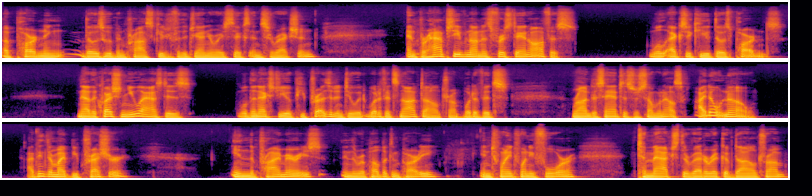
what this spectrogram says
of pardoning those who have been prosecuted for the January 6th insurrection, and perhaps even on his first day in office, will execute those pardons. Now, the question you asked is will the next GOP president do it? What if it's not Donald Trump? What if it's Ron DeSantis or someone else? I don't know. I think there might be pressure in the primaries in the Republican Party in 2024 to match the rhetoric of Donald Trump,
